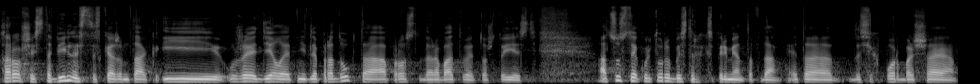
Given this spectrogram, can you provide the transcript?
хорошей стабильности, скажем так, и уже делает не для продукта, а просто дорабатывает то, что есть. Отсутствие культуры быстрых экспериментов, да, это до сих пор большая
